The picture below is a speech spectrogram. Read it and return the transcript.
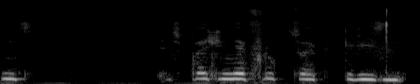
ins entsprechende Flugzeug gewiesen.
